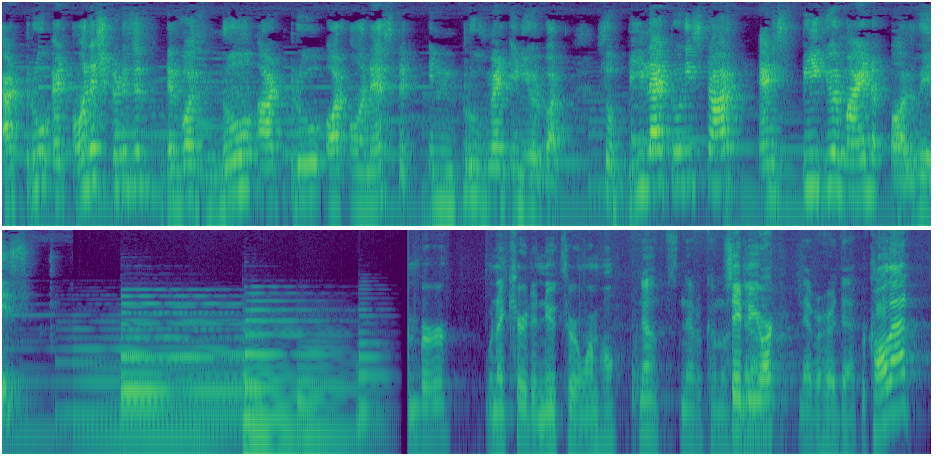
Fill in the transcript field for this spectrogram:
a true and honest criticism there was no a true or honest improvement in your work. So be like tony stark and speak your mind always Remember when I carried a nuke through a wormhole? No, it's never come up. Save New York? Never heard that. Recall that?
